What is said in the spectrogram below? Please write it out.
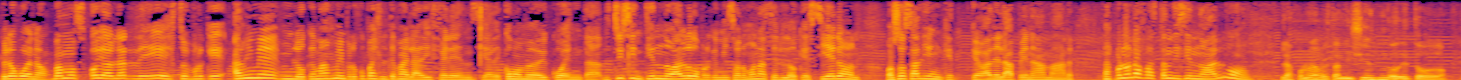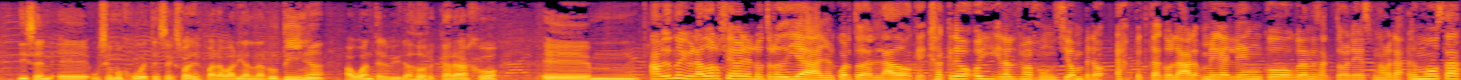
pero bueno, vamos hoy a hablar de esto porque a mí me, lo que más me preocupa es el tema de la diferencia, de cómo me doy cuenta. ¿Estoy sintiendo algo porque mis hormonas enloquecieron o sos alguien que, que vale la pena amar? ¿Las pornógrafas están diciendo algo? Las pornógrafas están diciendo de todo. Dicen, eh, usemos juguetes sexuales para variar la rutina, aguanta el vibrador, carajo. Eh, Hablando de vibrador, fui a ver el otro día en el cuarto de al lado, que ya creo hoy era la última función, pero espectacular, mega elenco, grandes actores, una obra hermosa,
